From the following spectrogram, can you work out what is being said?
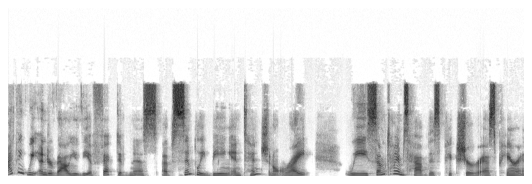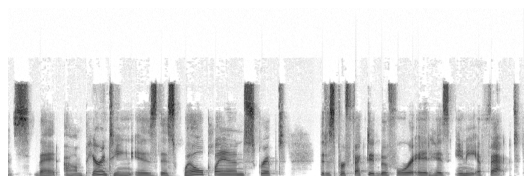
I think we undervalue the effectiveness of simply being intentional, right? We sometimes have this picture as parents that um, parenting is this well planned script that is perfected before it has any effect.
